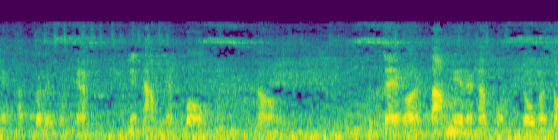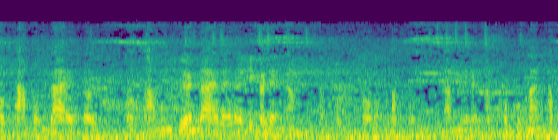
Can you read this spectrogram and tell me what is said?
เงี้ยครับก็เลยผมอยากแนะนำอยากบอกก็สนใจก็ตามนี่แหละครับ ผมโทรมาสอบถามผมได้ ก็สอบถามเพื่อนได้อะไรที่เขาแนะนำครับผมก็ครับผมตามนี้นะครับขอบคุณมากครับ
